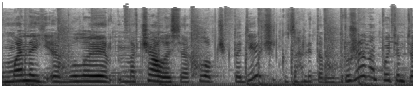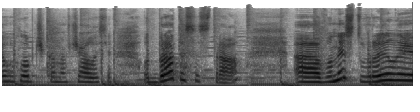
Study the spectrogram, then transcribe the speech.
у мене були навчалися хлопчик та дівчинка, взагалі там і дружина потім цього хлопчика навчалася. От брат і сестра. Е, вони створили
